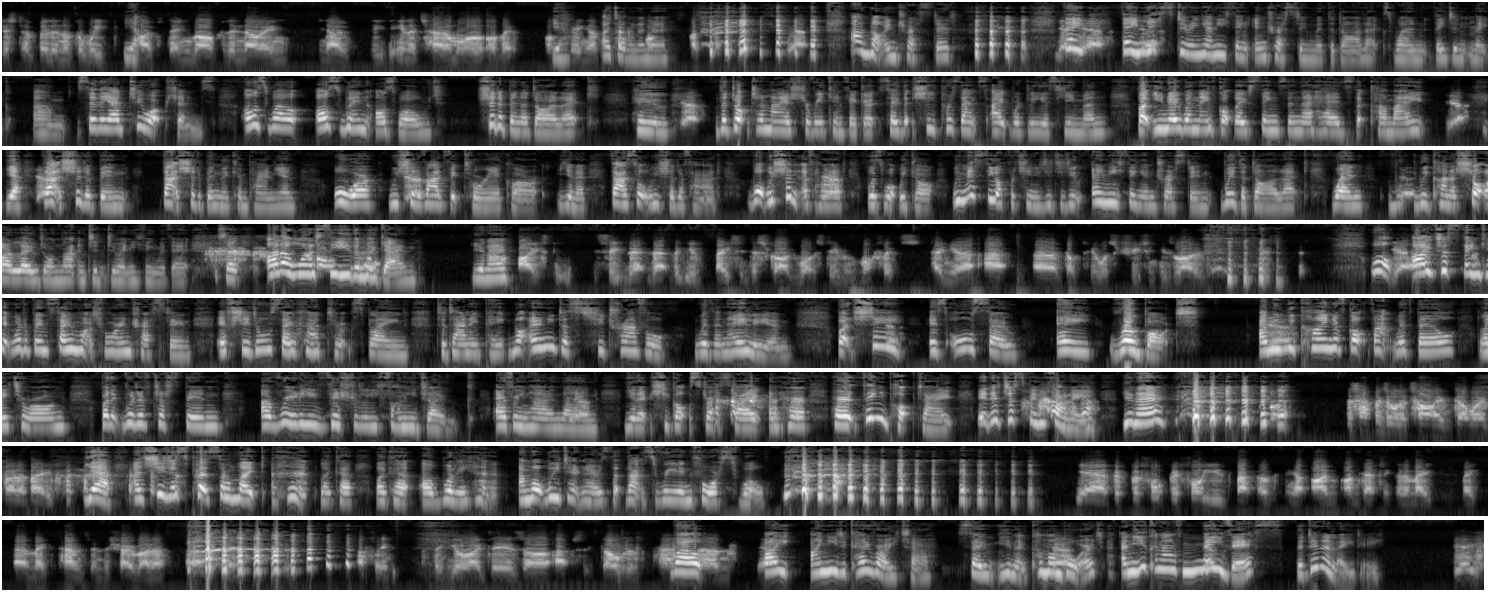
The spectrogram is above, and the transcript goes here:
just a villain of the week Yeah. type thing rather than knowing you know the, the inner turmoil of it. Of Yeah, being a, I don't wanna know. yeah, I'm not interested. yeah, they yeah, they missed doing anything interesting with the Daleks when they didn't make um so they had two options. Oswell Oswin Oswald should have been a Dalek who the doctor managed to reconfigure so that she presents outwardly as human. But you know when they've got those things in their heads that come out? yeah, Yeah, Yeah. that should have been that should have been the companion. Or we should have had Victoria Clark. You know, that's what we should have had. What we shouldn't have had was what we got. We missed the opportunity to do anything interesting with a Dalek when w- we kind of shot our load on that and didn't do anything with it. So I don't want to see them again. You know? I see, see that, that that you've basically described what Steven Moffat's tenure at uh, Doctor Who was shooting his load. Well, Yeah. I just think it would have been so much more interesting if she'd also had to explain to Danny Pink not only does she travel with an alien, but she is also a robot. I mean, we kind of got that with Bill later on, but it would have just been a really visually funny joke. Every now and then, you know, she got stressed out and her, her thing popped out. It had just been funny, you know? this happens all the time. Don't worry about it, babe. yeah, and she just puts on like a hat, like a like a, a woolly hat. And what we don't know is that that's reinforced wool. Yeah, be- before before you wrap everything up, I'm I'm definitely going to make make uh, make Townsend the showrunner. Uh, I think I think your ideas are absolutely golden. And, Well, um, yeah. I I need a co-writer, so you know, come on Yeah. board, and you can have Mavis, the dinner lady. Yeah.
